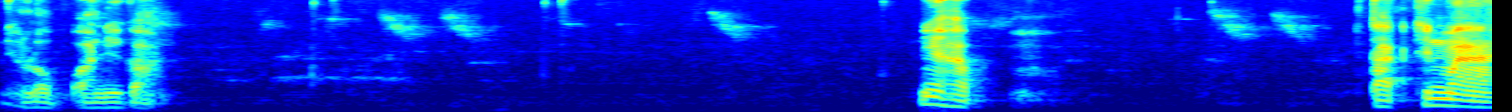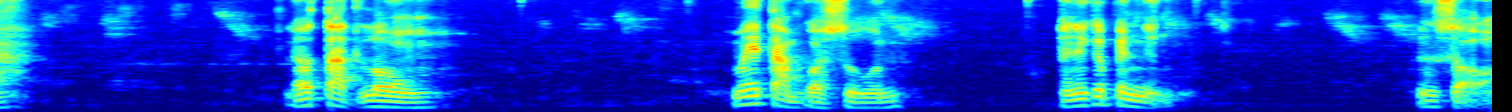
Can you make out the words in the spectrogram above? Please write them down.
เดี๋ยวลบ อันนี้ก่อน เนี่ยครับ ตัดขึ้นมา แล้วตัดลง ไม่ต่ำกว่าศูนย์อันนี้ก็เป็นหนึ่งเป็นสอง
